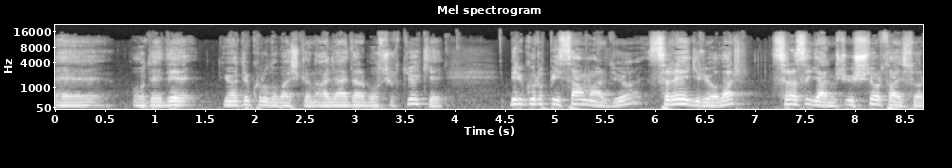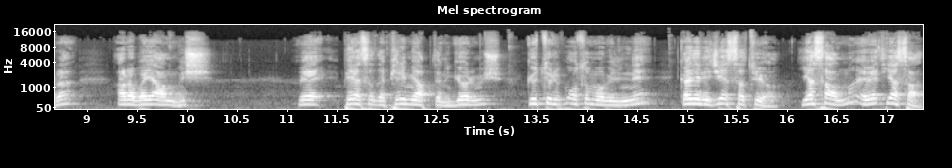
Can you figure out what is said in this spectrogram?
e, ODD Yönetim Kurulu Başkanı Ali Haydar Bozkurt diyor ki bir grup insan var diyor. Sıraya giriyorlar. Sırası gelmiş 3-4 ay sonra arabayı almış ve piyasada prim yaptığını görmüş. Götürüp otomobilini galericiye satıyor. Yasal mı? Evet yasal.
